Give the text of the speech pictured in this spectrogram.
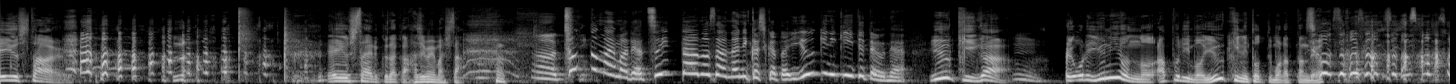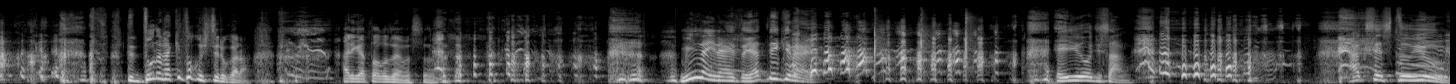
英雄スタイル英雄スタイル久高始めました。うんちょっと前まではツイッターのさ、何かし方、勇気に聞いてたよね。勇気が、え俺ユニオンのアプリも勇気に取ってもらったんだよ。でどれだけ得してるから。ありがとうございます。みんないないとやっていけない英雄おじさん。アクセス you ね。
